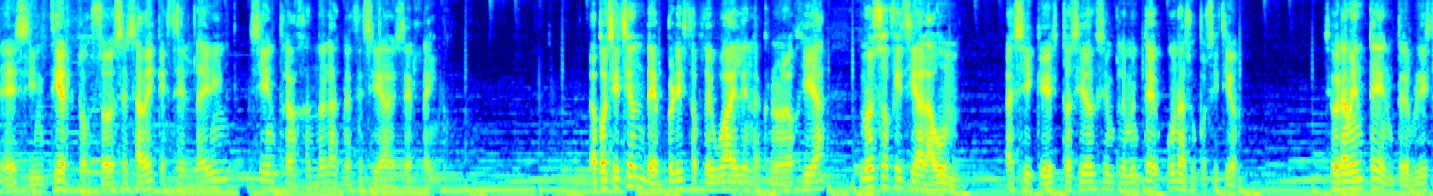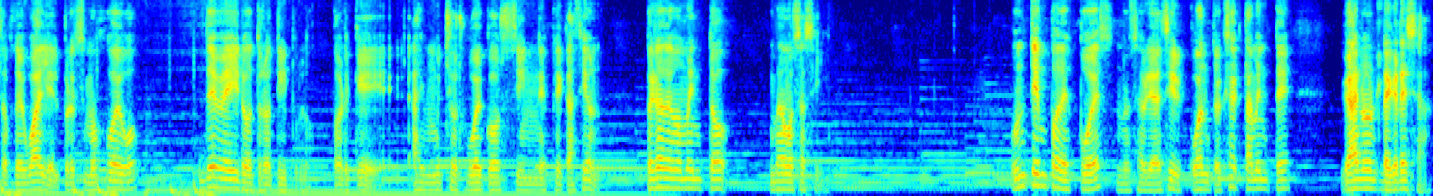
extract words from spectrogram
es incierto, solo se sabe que Zelda y Link siguen trabajando las necesidades del reino. La posición de Breath of the Wild en la cronología no es oficial aún, así que esto ha sido simplemente una suposición. Seguramente entre Breath of the Wild y el próximo juego debe ir otro título, porque hay muchos huecos sin explicación, pero de momento vamos así. Un tiempo después, no sabría decir cuánto exactamente, Ganon regresa,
